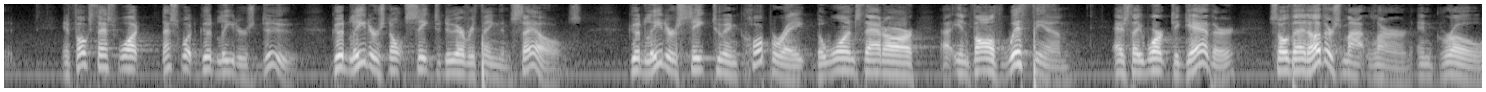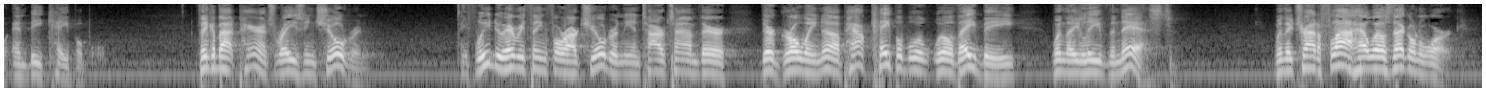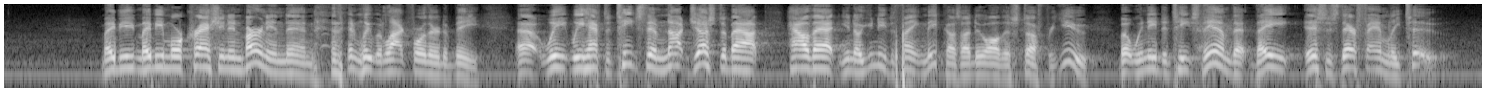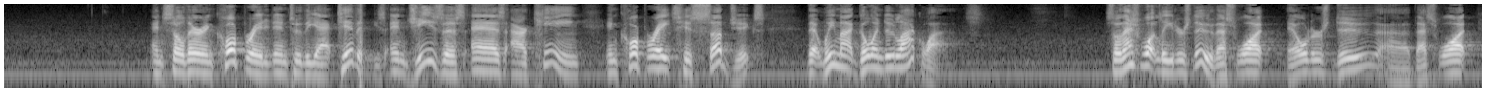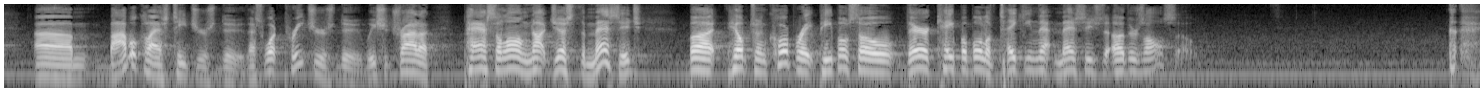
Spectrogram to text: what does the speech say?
And folks, that's what, that's what good leaders do. Good leaders don't seek to do everything themselves. Good leaders seek to incorporate the ones that are uh, involved with them as they work together so that others might learn and grow and be capable. Think about parents raising children. If we do everything for our children the entire time they're, they're growing up, how capable will they be when they leave the nest? When they try to fly, how well is that going to work? maybe maybe more crashing and burning than than we would like for there to be. Uh, we we have to teach them not just about how that you know you need to thank me because I do all this stuff for you, but we need to teach them that they this is their family too. And so they're incorporated into the activities. And Jesus, as our King, incorporates his subjects that we might go and do likewise. So that's what leaders do. That's what elders do. Uh, that's what um, Bible class teachers do. That's what preachers do. We should try to pass along not just the message, but help to incorporate people so they're capable of taking that message to others also.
